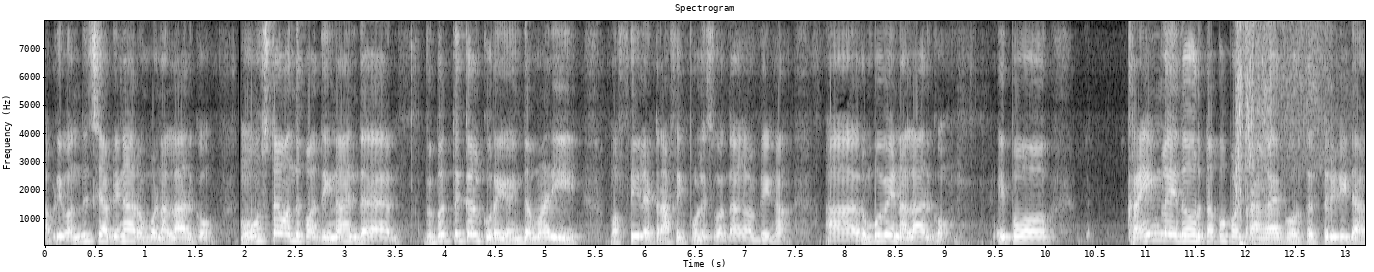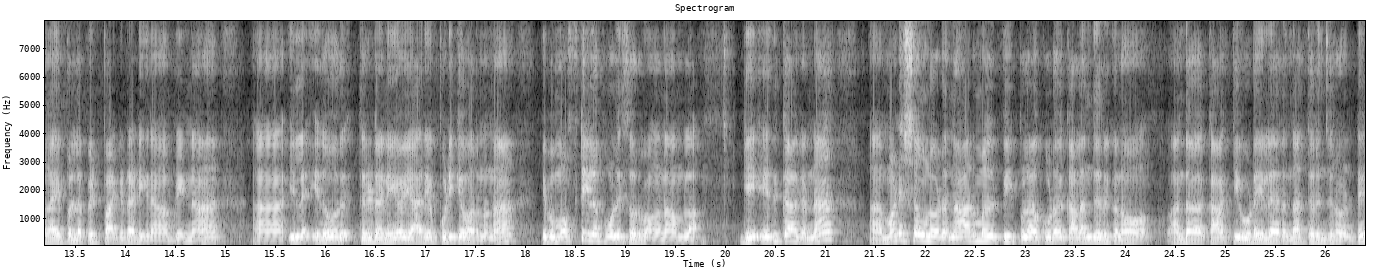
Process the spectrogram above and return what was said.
அப்படி வந்துச்சு அப்படின்னா ரொம்ப நல்லாயிருக்கும் மோஸ்ட்டாக வந்து பார்த்தீங்கன்னா இந்த விபத்துக்கள் குறையும். இந்த மாதிரி மஃப்டியில் டிராஃபிக் போலீஸ் வந்தாங்க அப்படின்னா ரொம்பவே நல்லா இருக்கும். இப்போது க்ரைமில் ஏதோ ஒரு தப்பு பண்ணுறாங்க இப்போ ஒருத்தர் திருடிட்டாங்க இப்போ இல்லை பிட் பாக்கெட் அடிக்கிறாங்க அப்படின்னா இல்லை ஏதோ ஒரு திருடனையோ யாரையோ பிடிக்க வரணும்னா இப்போ மொஃப்டியில் போலீஸ் வருவாங்க நார்மலாக எ எதுக்காகன்னா மனுஷங்களோட நார்மல் பீப்புளாக கூட கலந்து இருக்கணும். அந்த காக்கி உடையில் இருந்தால் தெரிஞ்சிடும்ன்ட்டு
